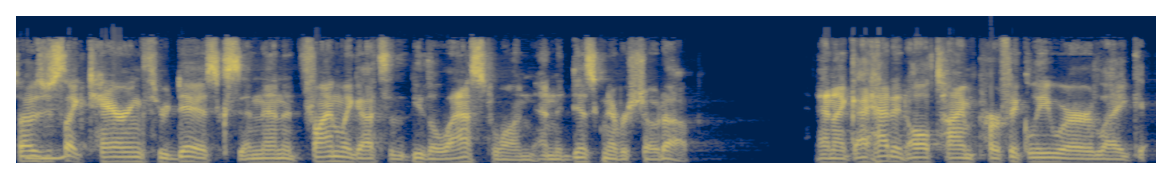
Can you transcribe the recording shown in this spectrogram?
So I was mm-hmm. just like tearing through discs, and then it finally got to be the last one, and the disc never showed up and like I had it all timed perfectly where like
